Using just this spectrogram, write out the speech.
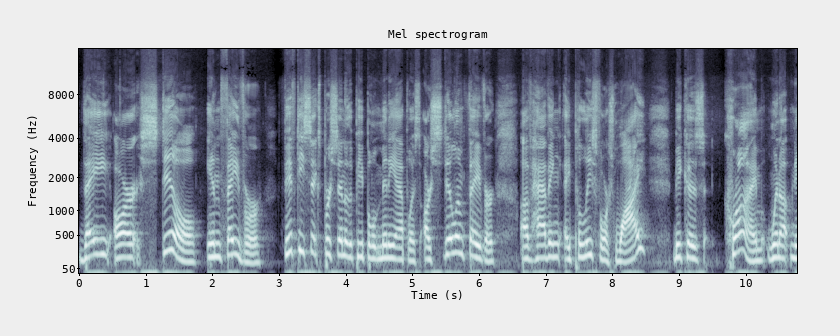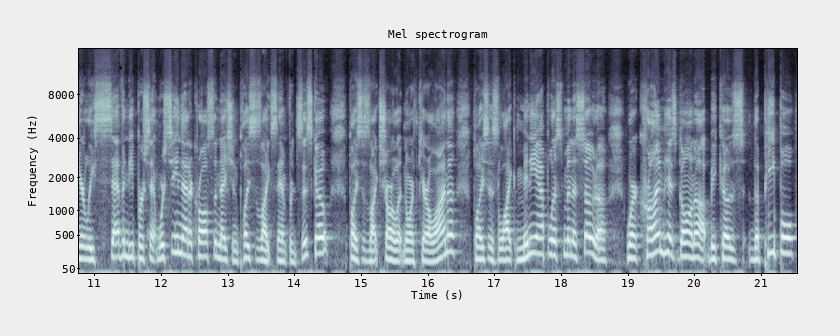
They are still in favor 56% of the people in Minneapolis are still in favor of having a police force. Why? Because crime went up nearly 70%. We're seeing that across the nation. Places like San Francisco, places like Charlotte, North Carolina, places like Minneapolis, Minnesota, where crime has gone up because the people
